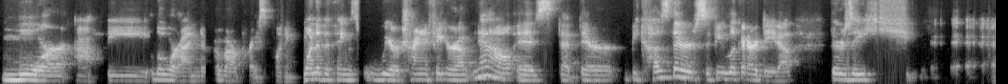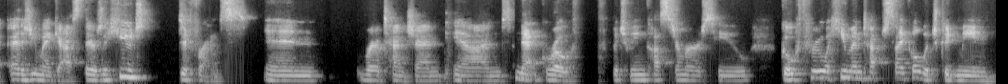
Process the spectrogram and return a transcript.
more at the lower end of our price point? One of the things we're trying to figure out now is that there, because there's, if you look at our data, there's a, as you might guess, there's a huge difference in retention and net growth between customers who go through a human touch cycle which could mean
